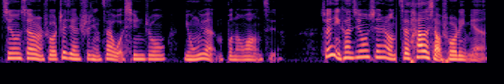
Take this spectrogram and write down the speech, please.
金庸先生说这件事情在我心中永远不能忘记。所以你看，金庸先生在他的小说里面，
